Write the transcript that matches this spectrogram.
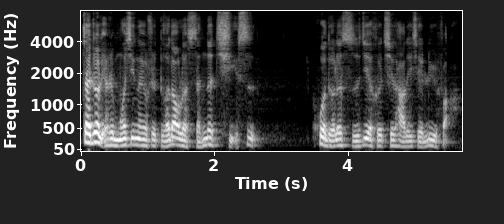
在这里是摩西呢，又是得到了神的启示，获得了十诫和其他的一些律法。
